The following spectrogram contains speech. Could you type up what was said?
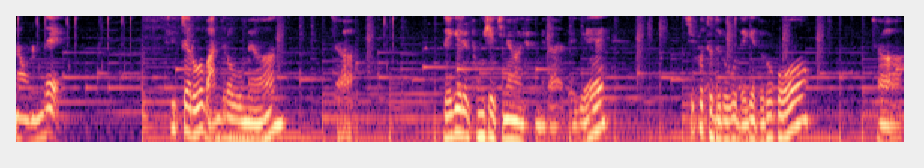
나오는데 실제로 만들어 보면 자 4개를 동시에 진행하겠습니다 4개 shift 누르고 4개 누르고 자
